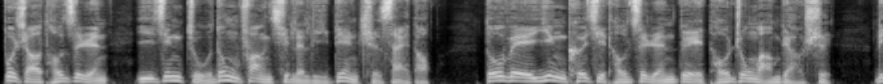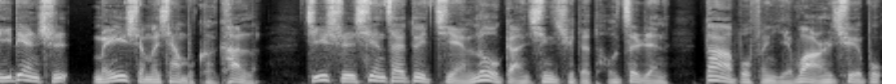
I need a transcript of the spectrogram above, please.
不少投资人已经主动放弃了锂电池赛道。多位硬科技投资人对投中网表示，锂电池没什么项目可看了。即使现在对捡漏感兴趣的投资人，大部分也望而却步。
